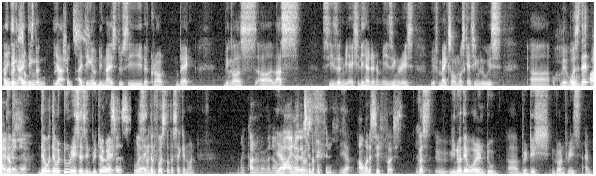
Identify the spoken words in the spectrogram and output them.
I think I think Silverstone yeah. I think it'll be nice to see the crowd back because uh, last season we actually had an amazing race with Max almost catching Lewis. Uh, wait, was wow. that Five the then, yeah. there were there were two races in Britain, Two right? races, Was yeah. it the Mhm. first or the second one? I can't remember now. Yeah. But I know It it was was in the- Britain. Yeah, I want to say first. because we know there weren't two uh, British Grand Prix. I'm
